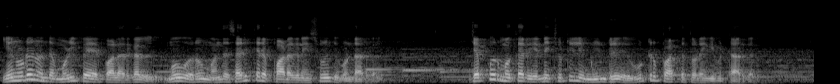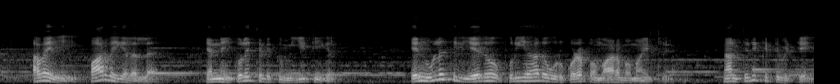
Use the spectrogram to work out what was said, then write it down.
என்னுடன் அந்த மொழிபெயர்ப்பாளர்கள் மூவரும் அந்த சரித்திர பாடகனை சூழ்ந்து கொண்டார்கள். ஜப்பூர் மக்கள் என்னை சுற்றிலும் நின்று உற்று பார்க்க தொடங்கிவிட்டார்கள். அவை பார்வைகள் அல்ல என்னை துளைத்தெடுக்கும் ஈட்டிகள். என் உள்ளத்தில் ஏதோ புரியாத ஒரு குழப்பம் ஆரம்பமாயிற்று. நான் திடுக்கிட்டு விட்டேன்.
